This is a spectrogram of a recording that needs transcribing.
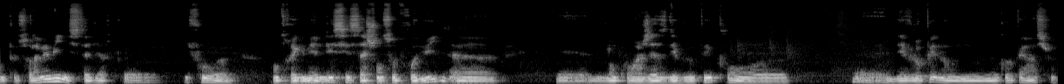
un peu sur la même ligne. C'est-à-dire que il faut entre guillemets laisser sa chance au produit l'encourager à se développer pour euh, développer nos, coopérations.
